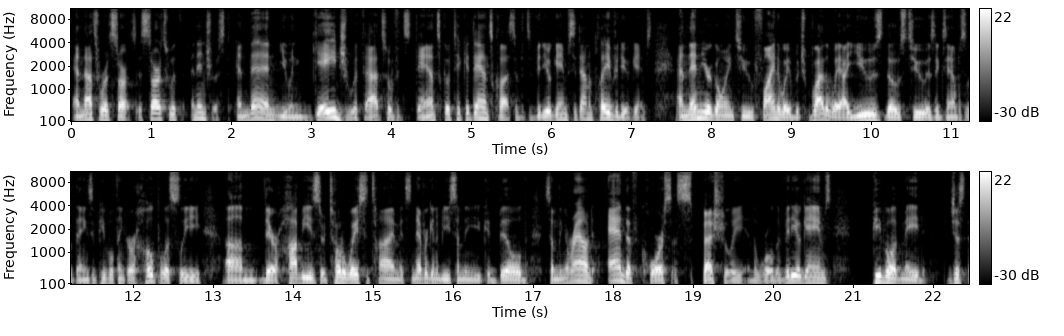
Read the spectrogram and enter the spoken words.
And that's where it starts. It starts with an interest. And then you engage with that. So if it's dance, go take a dance class. If it's video games, sit down and play video games. And then you're going to find a way, which, by the way, I use those two as examples of things that people think are hopelessly, um, hobbies, they're total waste of time. It's never going to be something you could build something around. And of course, especially in the world of video games, people have made just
